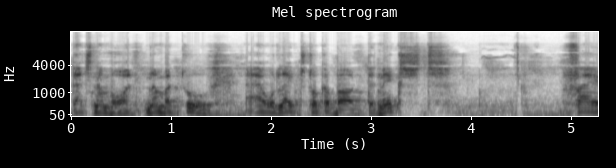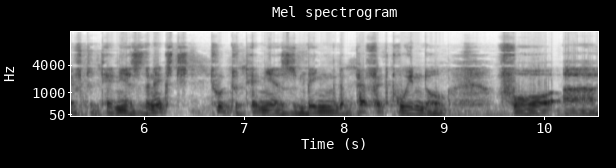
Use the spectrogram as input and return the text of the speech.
That's number one. Number two, I would like to talk about the next five to ten years, the next two to ten years being the perfect window for uh,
